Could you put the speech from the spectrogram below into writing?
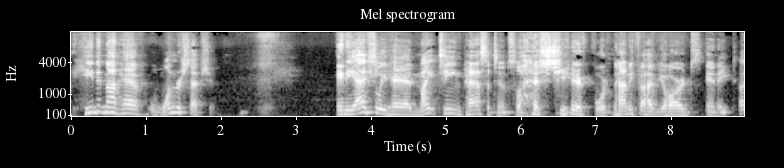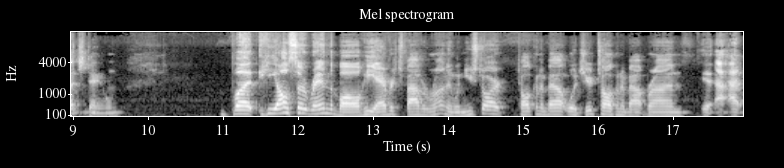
he did not have one reception and he actually had 19 pass attempts last year for 95 yards and a touchdown. But he also ran the ball. He averaged five a run. And when you start talking about what you're talking about, Brian, I, I,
